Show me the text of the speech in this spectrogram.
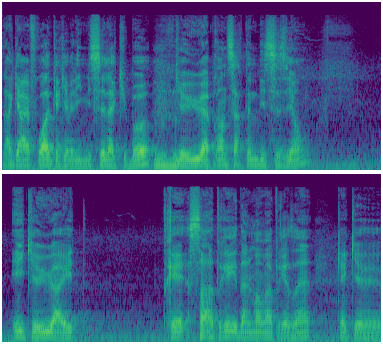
la guerre froide, quand il y avait les missiles à Cuba, qui a eu à prendre certaines décisions et qui a eu à être très centré dans le moment présent quand que-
